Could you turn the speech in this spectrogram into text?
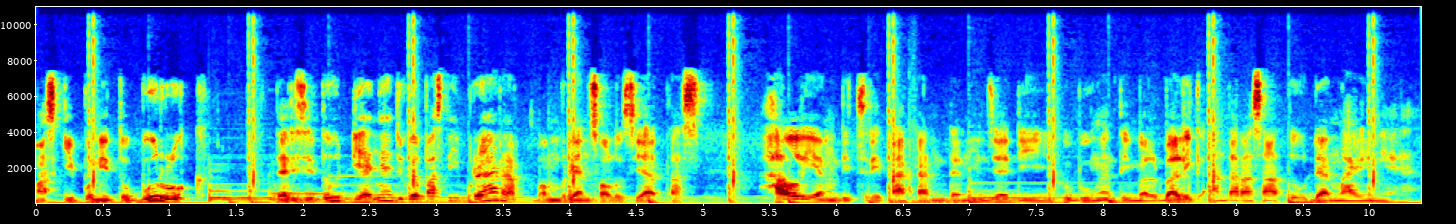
Meskipun itu buruk dari situ dianya juga pasti berharap pemberian solusi atas hal yang diceritakan dan menjadi hubungan timbal balik antara satu dan lainnya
